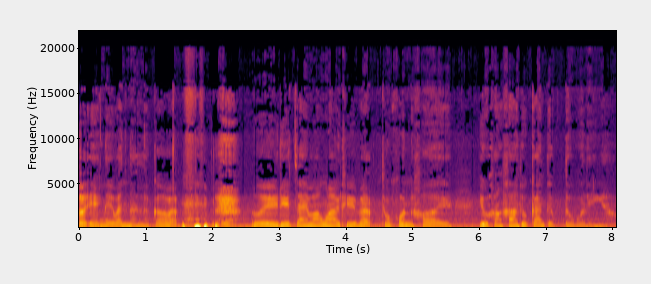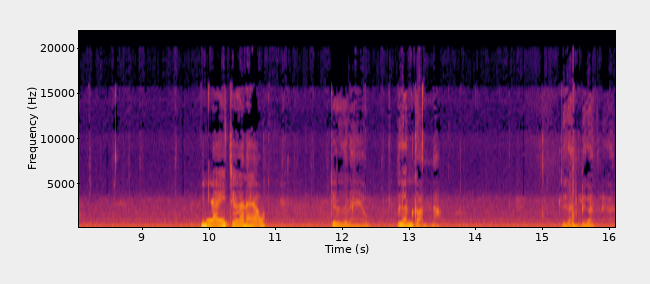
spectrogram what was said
ตัวเองในวันนั้นแล้วก็แบบเอ้ยดีใจมากๆที่แบบทุกคนคอยอยู่ข้างๆทุกการเติบโตอะไรเงี้ยนี่ไงเจอแล้ว เจอแล้วเลื่อนก่อนนะเลื่อนเลื่อนเลื่อน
